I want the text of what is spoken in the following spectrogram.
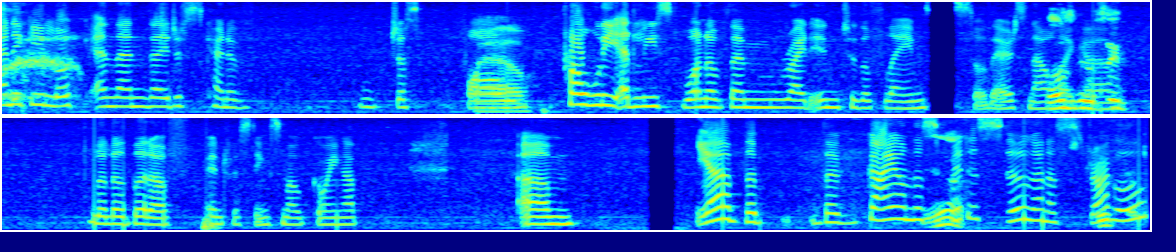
panicky look, and then they just kind of just fall. Wow. Probably at least one of them right into the flames. So there's now like a say, little bit of interesting smoke going up. Um, yeah, the the guy on the Yeah. spit is still gonna struggle.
